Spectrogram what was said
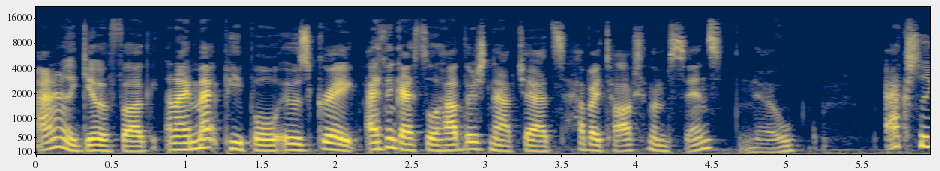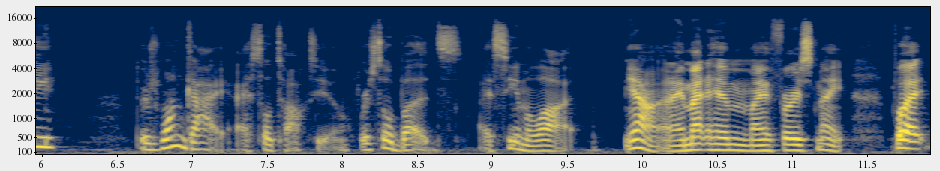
I didn't really give a fuck. And I met people. It was great. I think I still have their Snapchats. Have I talked to them since? No. Actually, there's one guy I still talk to. We're still buds. I see him a lot. Yeah, and I met him my first night. But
